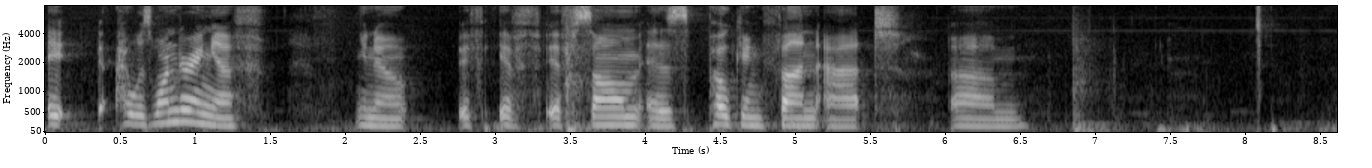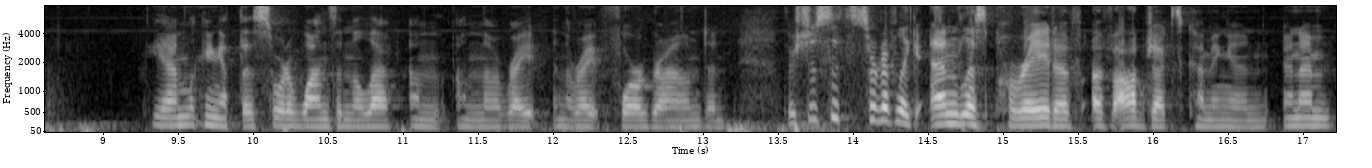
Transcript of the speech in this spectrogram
it, I was wondering if, you know, if, if, if Somm is poking fun at, um, yeah, I'm looking at the sort of ones on the left, on, on the right, in the right foreground, and there's just this sort of like endless parade of, of objects coming in, and I'm,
